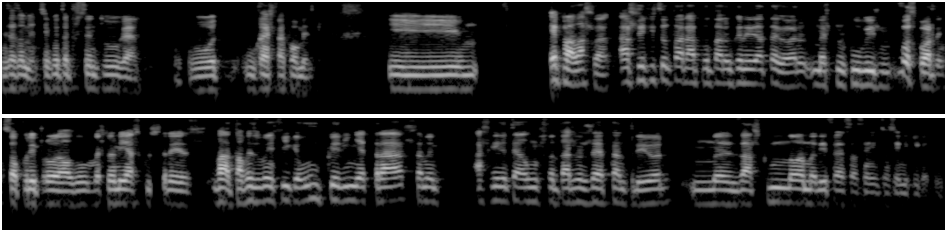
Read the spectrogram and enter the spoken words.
Exatamente, 50% do lugar. O, outro, o resto vai para o menos. E. Epá, lá está. Acho difícil estar a apontar um candidato agora, mas por clubismo, vou Sporting, só por ir para algum, mas para mim acho que os três, vá, talvez o Benfica um bocadinho atrás, também acho que ainda tem alguns fantasmas da época anterior, mas acho que não há uma diferença assim tão significativa.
